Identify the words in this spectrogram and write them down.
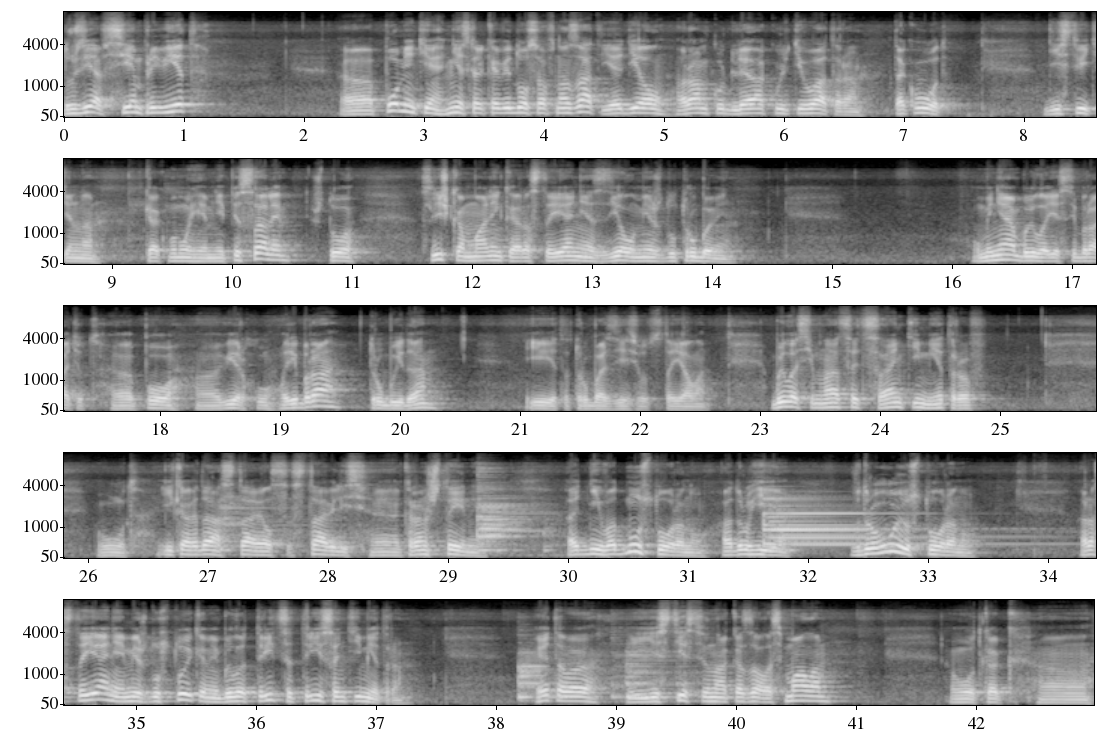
Друзья, всем привет! Э, Помните, несколько видосов назад я делал рамку для культиватора. Так вот, действительно, как многие мне писали, что слишком маленькое расстояние сделал между трубами. У меня было, если брать вот э, по э, верху ребра трубы, да, и эта труба здесь вот стояла, было 17 сантиметров. Вот. И когда ставился, ставились кронштейны одни в одну сторону, а другие в другую сторону, расстояние между стойками было 33 сантиметра. Этого, естественно, оказалось мало. Вот как э,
